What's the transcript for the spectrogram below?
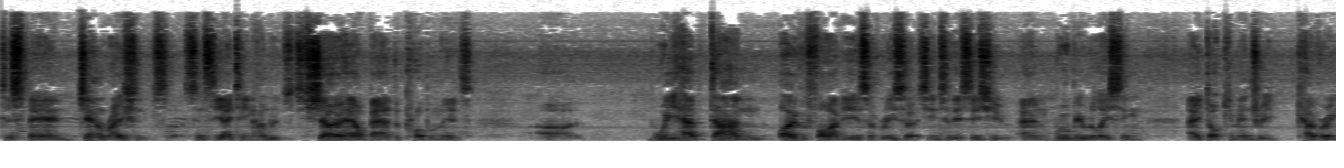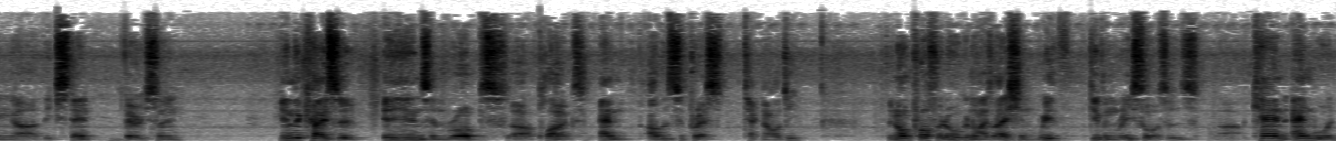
to span generations uh, since the 1800s to show how bad the problem is. Uh, we have done over five years of research into this issue, and we'll be releasing a documentary covering uh, the extent very soon. In the case of Ian's and Rob's uh, plugs and other suppressed technology, the non-profit organisation with given resources uh, can and would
